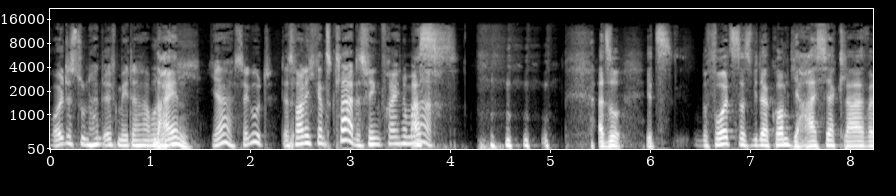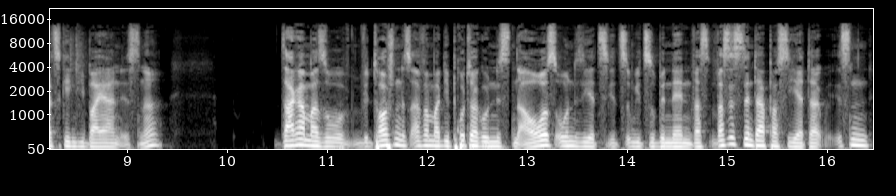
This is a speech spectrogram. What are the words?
wolltest du einen Handelfmeter haben? Nein. Ja, sehr gut. Das war nicht ganz klar, deswegen frage ich nochmal nach. Also jetzt, bevor jetzt das wieder kommt, ja, ist ja klar, weil es gegen die Bayern ist, ne? Sagen wir mal so, wir tauschen jetzt einfach mal die Protagonisten aus, ohne sie jetzt, jetzt irgendwie zu benennen. Was, was ist denn da passiert? Da ist ein,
